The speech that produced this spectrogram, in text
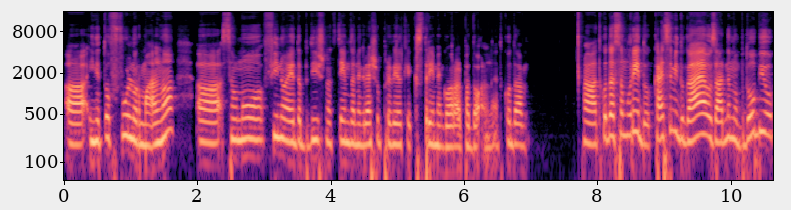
Uh, in je to ful normalno, uh, samo fino je, da bdiš nad tem, da ne greš v prevelike ekstreme, gor ali pa dol. Tako da, uh, tako da sem v redu. Kaj se mi dogaja v zadnjem obdobju?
